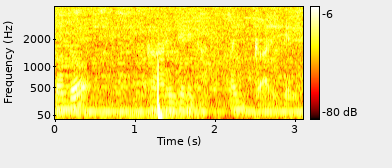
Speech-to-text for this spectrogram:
જોજો. કારીગરી ભાઈ કારીગરી.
